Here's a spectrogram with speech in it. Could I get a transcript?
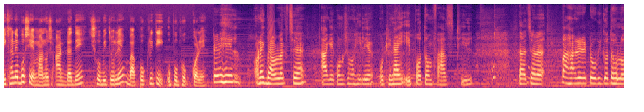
এখানে বসে মানুষ আড্ডা দেয়, ছবি তোলে বা প্রকৃতি উপভোগ করে। হিল অনেক ভালো লাগছে। আগে কোনো সময় হিলে উঠি নাই, এই প্রথম ফার্স্ট হিল তাছাড়া পাহাড়ের একটা অভিজ্ঞতা হলো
